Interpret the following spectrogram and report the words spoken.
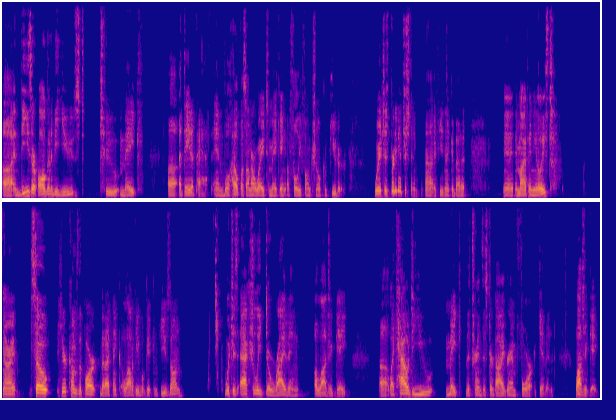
Uh, and these are all going to be used to make uh, a data path and will help us on our way to making a fully functional computer, which is pretty interesting uh, if you think about it, in my opinion at least. All right, so here comes the part that I think a lot of people get confused on, which is actually deriving a logic gate. Uh, like, how do you make the transistor diagram for a given logic gate?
